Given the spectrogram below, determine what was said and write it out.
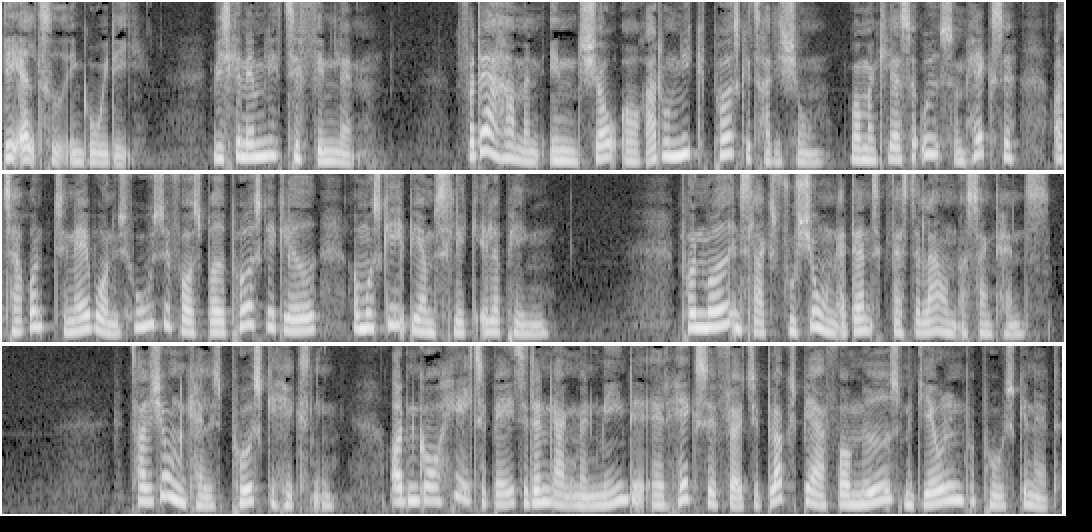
Det er altid en god idé. Vi skal nemlig til Finland. For der har man en sjov og ret unik påsketradition, hvor man klæder sig ud som hekse og tager rundt til naboernes huse for at sprede påskeglæde og måske bede om slik eller penge. På en måde en slags fusion af dansk fastelavn og Sankt Hans. Traditionen kaldes påskeheksning, og den går helt tilbage til dengang man mente, at hekse fløj til Bloksbjerg for at mødes med djævlen på påskenat.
